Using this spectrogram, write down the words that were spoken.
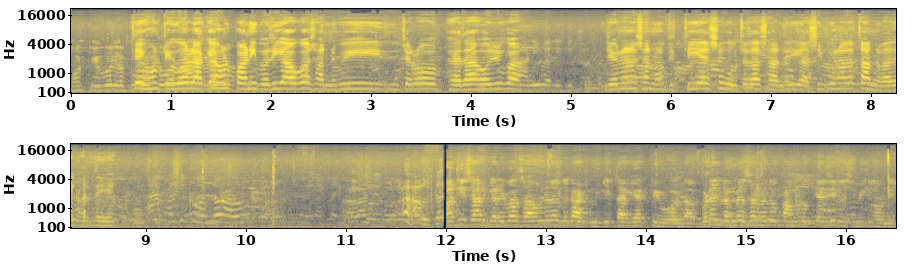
ਹੁਣ ਟਿਊਬਲ ਲੱਗੂ ਤੇ ਹੁਣ ਟਿਊਬਲ ਲੱਗ ਗਿਆ ਹੁਣ ਪਾਣੀ ਵਧੀਆ ਆਊਗਾ ਸਾਨੂੰ ਵੀ ਚਲੋ ਫਾਇਦਾ ਹੋ ਜਾਊਗਾ। ਜੇ ਉਹਨਾਂ ਨੇ ਸਾਨੂੰ ਦਿੱਤੀ ਹੈ ਸਹੂਲਤ ਦਾ ਸਾਨੂੰ ਅਸੀਂ ਵੀ ਉਹਨਾਂ ਦਾ ਧੰਨਵਾਦ ਕਰਦੇ ਹਾਂ। ਹਾਂਜੀ ਸਰ ਗਰੇਵਾਲ ਸਾਹਿਬ ਜਿਹੜਾ ਉਦਘਾਟਨ ਕੀਤਾ ਗਿਆ ਟਿਊਬਲ ਦਾ। ਬੜੇ ਲੰਬੇ ਸਮੇਂ ਤੋਂ ਕੰਮ ਰੁਕਿਆ ਸੀ ਲక్ష్ਮੀ ਕਲੋਨੀ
